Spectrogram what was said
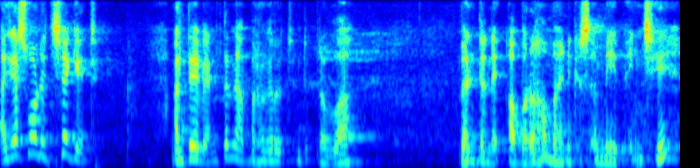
I just want check it అంటే వెంటనే అబ్రహం గారు వచ్చింది ప్రభా వెంటనే అబ్రహం ఆయనకి సమీపించి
